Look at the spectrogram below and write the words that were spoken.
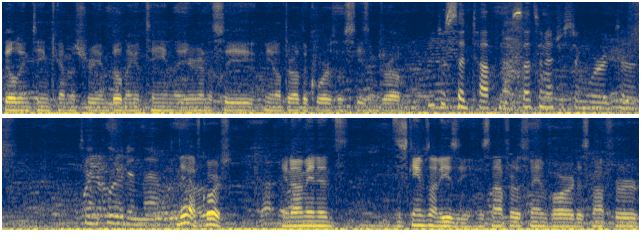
building team chemistry and building a team that you're going to see you know throughout the course of the season grow. You just said toughness. That's an interesting word to to include in that. Yeah, of course. You know, I mean, it's this game's not easy. It's not for the fan part. It's not for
